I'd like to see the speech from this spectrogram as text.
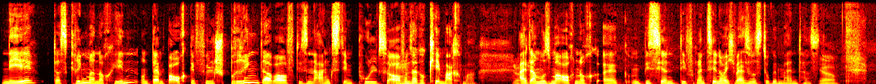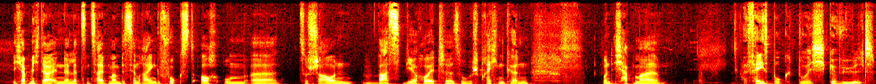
nee, das kriegen wir noch hin und dein Bauchgefühl springt aber auf diesen Angstimpuls auf mhm. und sagt, okay, mach mal. Ja. Also da muss man auch noch äh, ein bisschen differenzieren, aber ich weiß, was du gemeint hast. Ja, ich habe mich da in der letzten Zeit mal ein bisschen reingefuchst, auch um äh, zu schauen, was wir heute so besprechen können. Und ich habe mal Facebook durchgewühlt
